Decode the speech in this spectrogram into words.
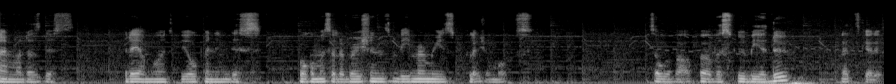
Emma does this. Today I'm going to be opening this Pokemon Celebrations V Memories collection box. So without further Scooby ado, let's get it.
